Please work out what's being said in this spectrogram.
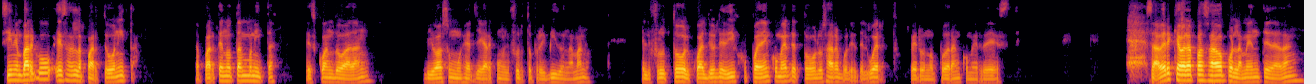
Sin embargo, esa es la parte bonita. La parte no tan bonita es cuando Adán vio a su mujer llegar con el fruto prohibido en la mano. El fruto el cual Dios le dijo, pueden comer de todos los árboles del huerto, pero no podrán comer de este. Saber qué habrá pasado por la mente de Adán,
